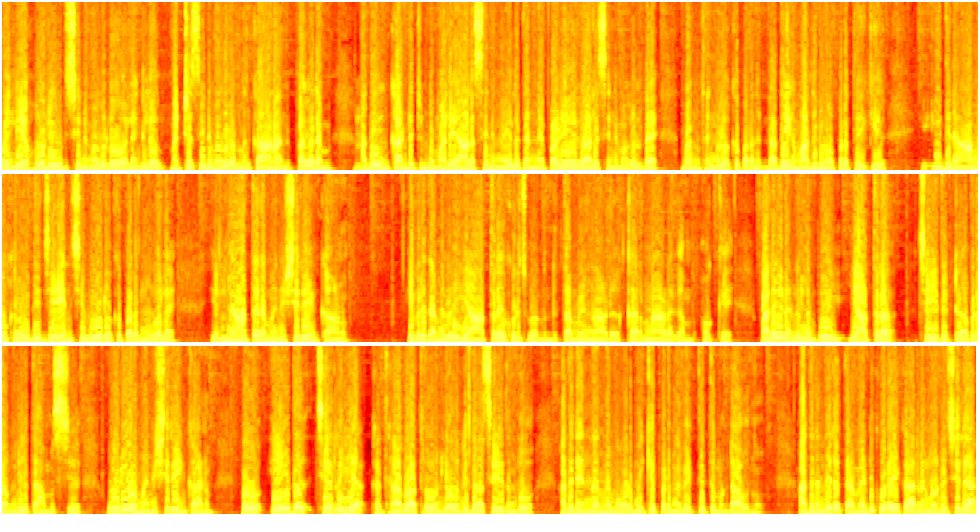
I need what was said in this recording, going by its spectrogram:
വലിയ ഹോളിവുഡ് സിനിമകളോ അല്ലെങ്കിൽ മറ്റു സിനിമകളൊന്നും കാണാൻ പകരം അദ്ദേഹം കണ്ടിട്ടുണ്ട്. മലയാള സിനിമയിലെ തന്നെ പഴയകാല സിനിമകളുടെ ബന്ധങ്ങളൊക്കെ പറഞ്ഞിട്ടുണ്ട്. അദ്ദേഹം അതിനും അപ്പുറത്തേക്ക് ഇതിന് ആമുഖം എഴുതിയ ജയൻ ശിവൂരൊക്കെ പറഞ്ഞതുപോലെ എല്ലാത്തരം മനുഷ്യരെയും കാണും. ഇവർ തമ്മിലൊരു യാത്രയെക്കുറിച്ച് പറഞ്ഞിട്ടുണ്ട്. തമിഴ്നാട് കർണാടകം ഒക്കെ. പലയിടങ്ങളിലും പോയി യാത്ര ചെയ്തിട്ട് അവിടെ അവിടങ്ങളിൽ താമസിച്ച് ഓരോ മനുഷ്യരെയും കാണും. അപ്പോൾ ഏത് ചെറിയ കഥാപാത്രവും ലോഹിദാസ് എഴുതുമ്പോൾ അതിനെന്നെന്നും ഓർമ്മിക്കപ്പെടുന്ന വ്യക്തിത്വം ഉണ്ടാവുന്നു. അതിന് നിരത്താൻ വേണ്ടി കുറെ കാരണങ്ങളുണ്ട്. ചില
